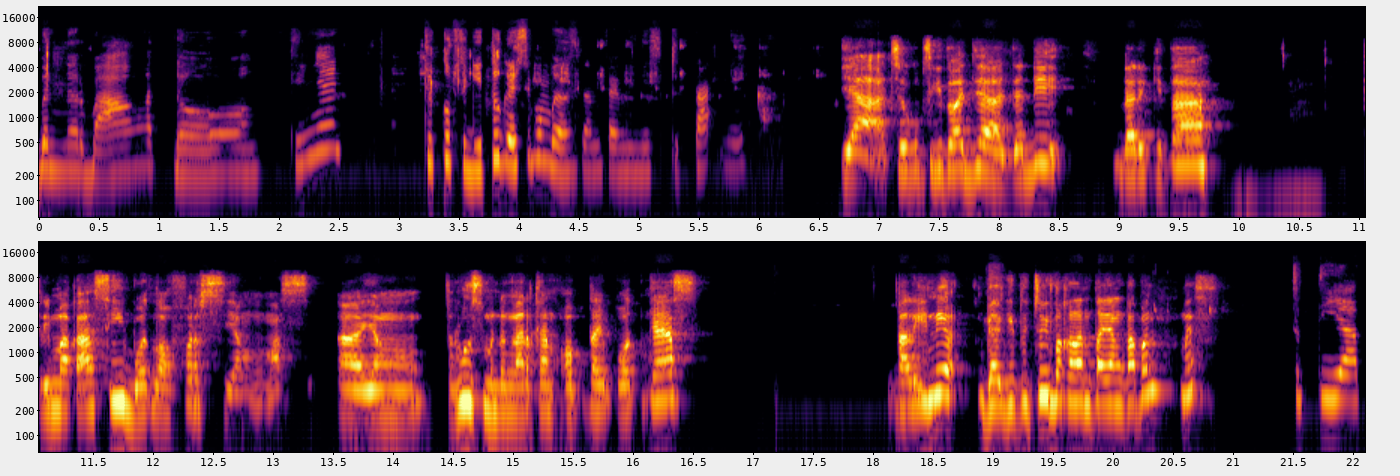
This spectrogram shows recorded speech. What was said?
Bener banget dong. Kayaknya cukup segitu guys sih pembahasan feminis kita nih. Ya, cukup segitu aja. Jadi dari kita terima kasih buat lovers yang mas uh, yang terus mendengarkan Optai Podcast. Kali ini gak gitu cuy bakalan tayang kapan, Mes? Setiap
